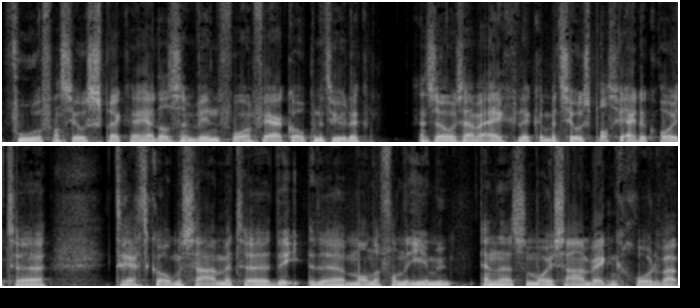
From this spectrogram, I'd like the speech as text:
voeren van salesgesprekken. Ja, dat is een win voor een verkoper natuurlijk. En zo zijn we eigenlijk met Salespassie eigenlijk ooit terechtgekomen samen met de, de mannen van de IMU. En dat is een mooie samenwerking geworden waar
